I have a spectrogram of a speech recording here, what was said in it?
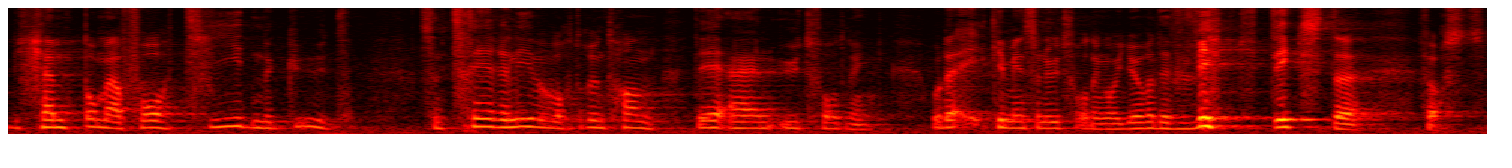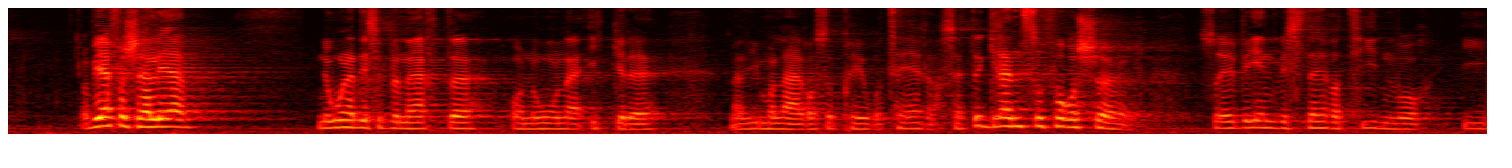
vi kjemper med å få tid med Gud. Sentrere livet vårt rundt Han. Det er en utfordring. Og det er ikke minst en utfordring å gjøre det viktigste først. Og Vi er forskjellige. Noen er disiplinerte, og noen er ikke det. Men vi må lære oss å prioritere, sette grenser for oss sjøl, så vi investerer tiden vår i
